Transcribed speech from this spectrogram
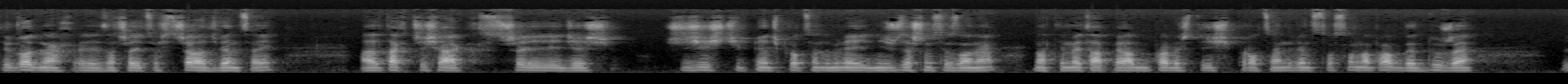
tygodniach y, zaczęli coś strzelać więcej, ale tak czy siak strzelili gdzieś 35% mniej niż w zeszłym sezonie na tym etapie, albo prawie 40%, więc to są naprawdę duże, y,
